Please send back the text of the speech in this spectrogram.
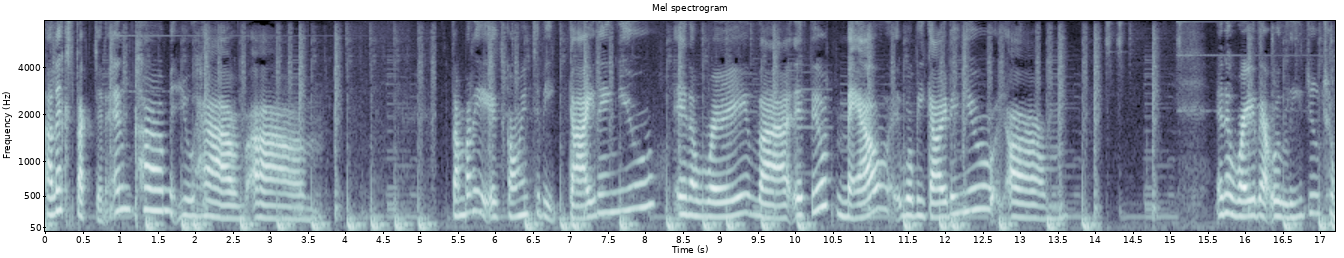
unexpected income. You have um, somebody is going to be guiding you in a way that it feels male it will be guiding you um, in a way that will lead you to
